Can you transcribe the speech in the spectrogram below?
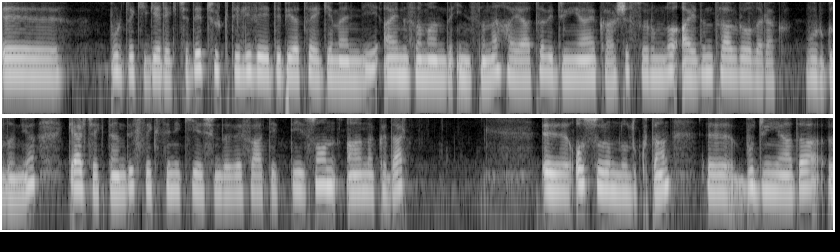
Ee, buradaki gerekçe de Türk dili ve edebiyata egemenliği aynı zamanda insana, hayata ve dünyaya karşı sorumlu aydın tavrı olarak vurgulanıyor. Gerçekten de 82 yaşında vefat ettiği son ana kadar e, o sorumluluktan e, bu dünyada e,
